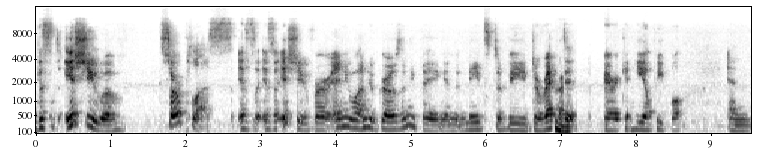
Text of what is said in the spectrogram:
this issue of surplus is is an issue for anyone who grows anything, and it needs to be directed. Where it can heal people and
